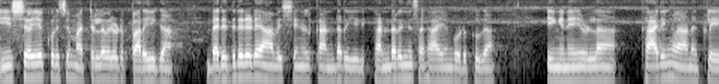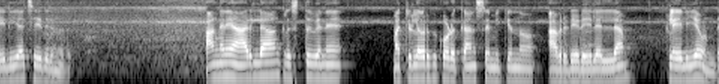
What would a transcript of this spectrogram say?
ഈശോയെക്കുറിച്ച് മറ്റുള്ളവരോട് പറയുക ദരിദ്രരുടെ ആവശ്യങ്ങൾ കണ്ടറി കണ്ടറിഞ്ഞ് സഹായം കൊടുക്കുക ഇങ്ങനെയുള്ള കാര്യങ്ങളാണ് ക്ലേലിയ ചെയ്തിരുന്നത്. അങ്ങനെ ആരെല്ലാം ക്രിസ്തുവിനെ മറ്റുള്ളവർക്ക് കൊടുക്കാൻ ശ്രമിക്കുന്നു അവരുടെ ഇടയിലെല്ലാം ക്ലേലിയ ഉണ്ട്.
